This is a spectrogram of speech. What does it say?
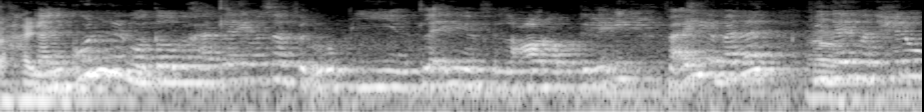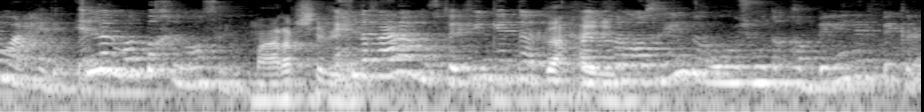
ده حقيقي يعني كل المطابخ هتلاقي مثلا في الأوروبيين تلاقي في العرب تلاقي في أي بلد في آه. دايما حلو مع حادق إلا المطبخ المصري ما أعرفش ليه إحنا فعلا مختلفين جدا ده حقيقي. فالمصريين بيبقوا مش متقبلين الفكرة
